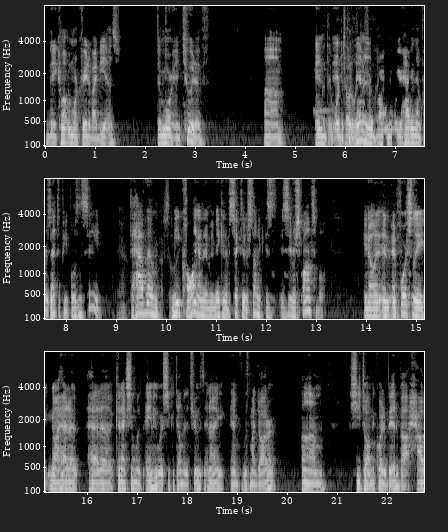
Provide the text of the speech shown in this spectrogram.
They come up with more creative ideas. They're more intuitive. Um, and, and to totally put them in an environment where you're having them present to people is insane. Yeah. To have them, Absolutely. me calling on them and making them sick to their stomach is, is irresponsible you know, and, and, fortunately, you know, I had a had a connection with Amy where she could tell me the truth, and I and with my daughter, um, she taught me quite a bit about how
